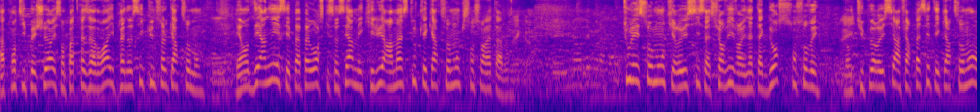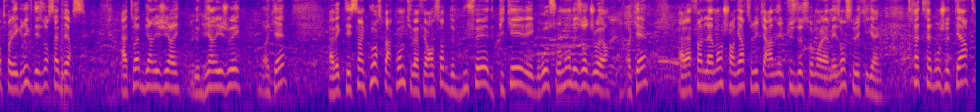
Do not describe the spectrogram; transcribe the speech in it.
Apprentis pêcheurs, ils sont pas très adroits, ils prennent aussi qu'une seule carte saumon. Et en dernier, c'est papa ours qui se sert, mais qui lui ramasse toutes les cartes saumon qui sont sur la table. Tous les saumons qui réussissent à survivre à une attaque d'ours sont sauvés. Donc tu peux réussir à faire passer tes cartes saumon entre les griffes des ours adverses. À toi de bien les gérer, de bien les jouer. ok? Avec tes 5 ours, par contre, tu vas faire en sorte de bouffer, de piquer les gros saumons des autres joueurs. ok? À la fin de la manche, on regarde celui qui a ramené le plus de saumon à la maison, celui qui gagne. Très très bon jeu de cartes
